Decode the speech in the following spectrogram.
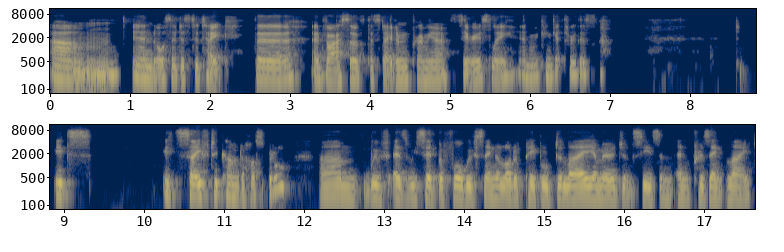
Um, and also just to take the advice of the state and premier seriously and we can get through this. It's it's safe to come to hospital. Um, we've as we said before we've seen a lot of people delay emergencies and, and present late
